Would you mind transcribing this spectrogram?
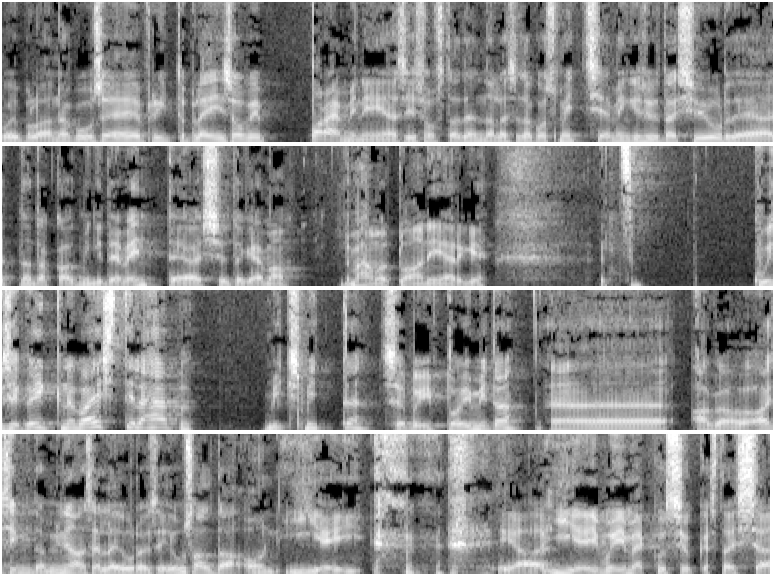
võib-olla nagu see free to play sobib paremini ja siis ostad endale seda kosmetsi ja mingisuguseid asju juurde ja et nad hakkavad mingeid event'e ja asju tegema, vähemalt plaani järgi. et kui see kõik nagu hästi läheb, miks mitte, see võib toimida äh,, aga asi, mida mina selle juures ei usalda, on EA ja EA võimekus niisugust asja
